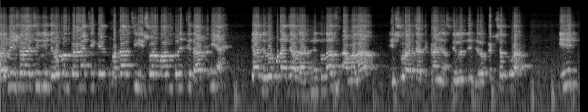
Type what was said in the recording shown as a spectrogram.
परमेश्वराची जी निरूपण करण्याची एक प्रकारची ईश्वर परंपरेची धाटणी आहे. त्या निरूपणाच्या धाटणीतूनच आम्हाला ईश्वराच्या ठिकाणी असलेलं जे निरपेक्षत्व आहे की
